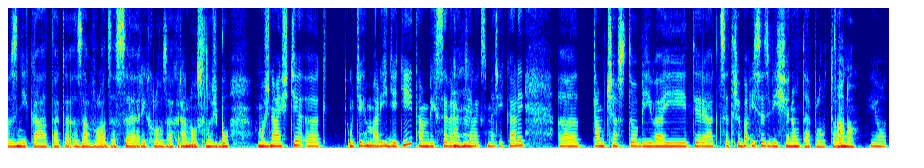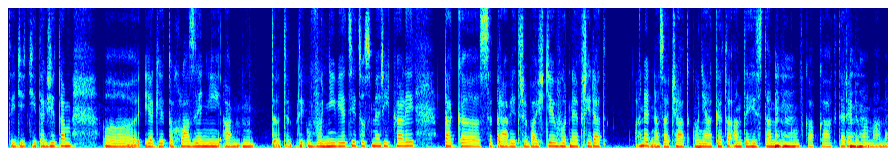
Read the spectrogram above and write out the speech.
vzniká, tak zavolat zase rychlou záchrannou službu. Možná ještě eh, k u těch malých dětí, tam bych se vrátila, mm-hmm. jak jsme říkali, uh, tam často bývají ty reakce třeba i se zvýšenou teplotou. Ano. Jo, ty děti. Takže tam, uh, jak je to chlazení a ty úvodní věci, co jsme říkali, tak uh, se právě třeba ještě je vhodné přidat hned na začátku nějaké to antihystaminikum mm-hmm. v kapkách, které mm-hmm. doma máme.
